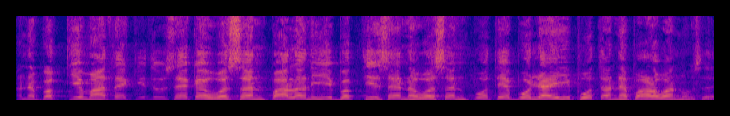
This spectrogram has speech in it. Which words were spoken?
અને ભક્તિ માતે કીધું છે કે વસન પાલન એ ભક્તિ છે ને વસન પોતે બોલ્યા એ પોતાને પાળવાનું છે.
